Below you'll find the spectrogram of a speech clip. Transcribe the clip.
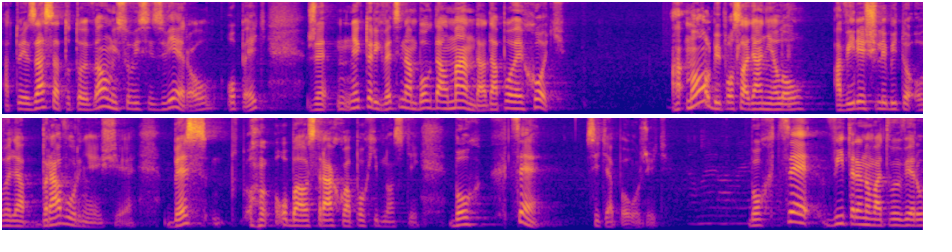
A tu je zasa, toto je veľmi súvisí s vierou, opäť, že niektorých vecí nám Boh dal mandát a povie choď. A mohol by poslať anielov a vyriešili by to oveľa bravúrnejšie, bez obav, strachu a pochybnosti. Boh chce si ťa použiť. Boh chce vytrenovať tvoju vieru.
